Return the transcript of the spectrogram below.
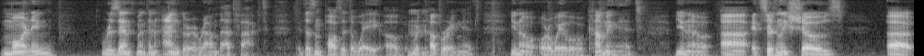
mourning, resentment, and anger around that fact. It doesn't posit a way of recovering it, you know, or a way of overcoming it. You know, uh, it certainly shows uh,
